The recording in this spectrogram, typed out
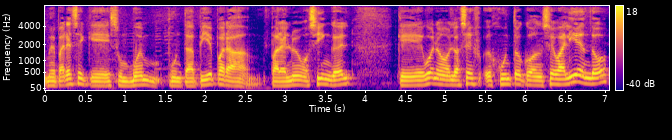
me parece que es un buen puntapié para, para el nuevo single, que bueno, lo haces junto con Se Valiendo,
